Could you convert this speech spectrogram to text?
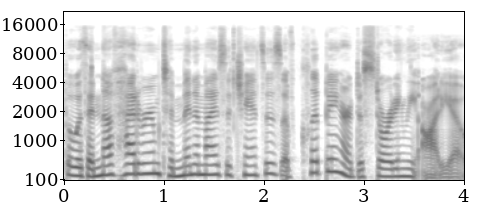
but with enough headroom to minimize the chances of clipping or distorting the audio.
